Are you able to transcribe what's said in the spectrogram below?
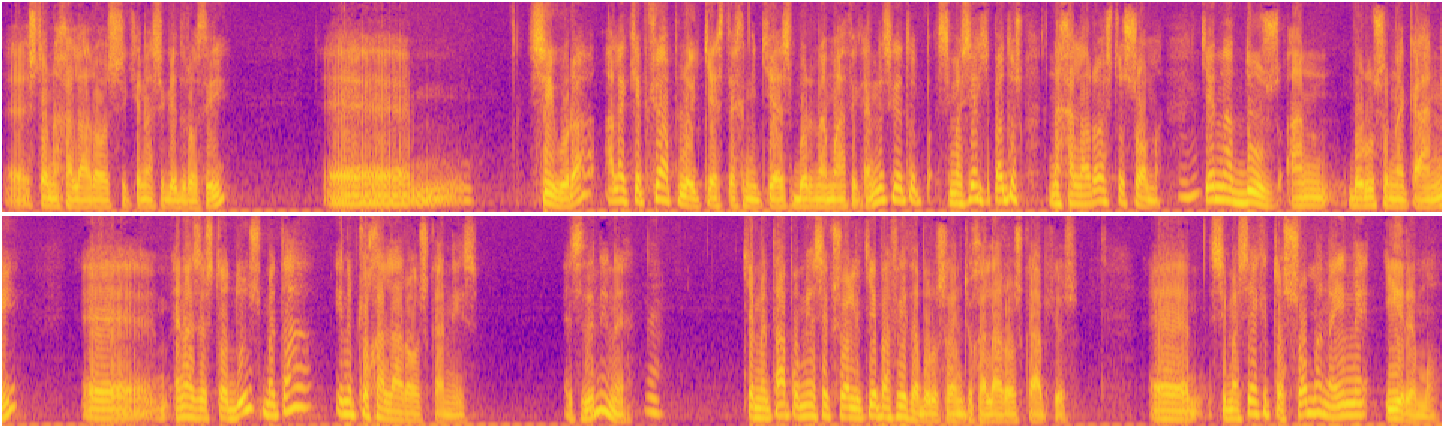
ε, στο να χαλαρώσει και να συγκεντρωθεί. Ε, σίγουρα, αλλά και πιο απλοϊκές τεχνικές μπορεί να μάθει κανείς. Γιατί σημασία έχει πάντως να χαλαρώσει το σώμα. Και ένα ντουζ, αν μπορούσε να κάνει, ε, ένα ζεστό ντουζ, μετά είναι πιο χαλαρός κανείς. Έτσι δεν είναι; Ναι. Και μετά από μια σεξουαλική επαφή θα μπορούσε να είναι πιο χαλαρός κάποιος ε, σημασία έχει το σώμα να είναι ήρεμο.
